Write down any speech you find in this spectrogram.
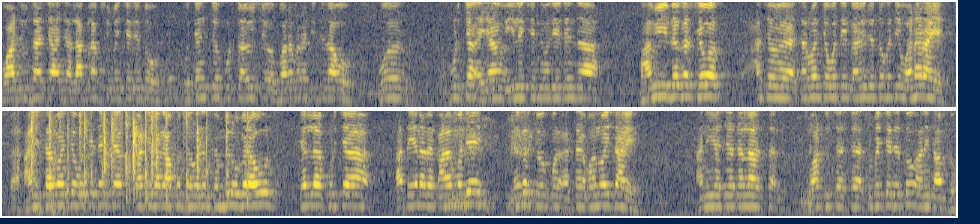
वाढदिवसाच्या अशा लाख लाख शुभेच्छा देतो व त्यांचं पुढचं आयुष्य बराबराटीचं जावं व पुढच्या या इलेक्शनमध्ये त्यांचा भावी नगरसेवक असं सर्वांच्या वतीने गावी देतो का ते होणार आहे. आणि सर्वांच्या वतीने त्यांच्या पाठीमागे आपण सर्वजण गंभीर उभे राहून त्यांना पुढच्या आता येणाऱ्या काळामध्ये नगरसेवक बनवायचं आहे. आणि अशा त्यांना स- वाढदिवसाच्या शुभेच्छा देतो आणि थांबतो.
